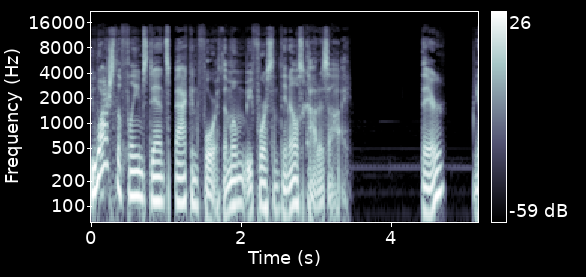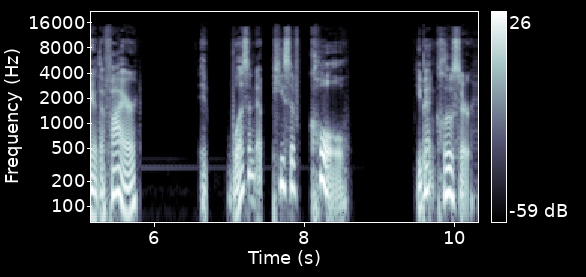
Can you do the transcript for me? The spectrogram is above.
He watched the flames dance back and forth a moment before something else caught his eye. There, near the fire, it wasn't a piece of coal. He bent closer.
